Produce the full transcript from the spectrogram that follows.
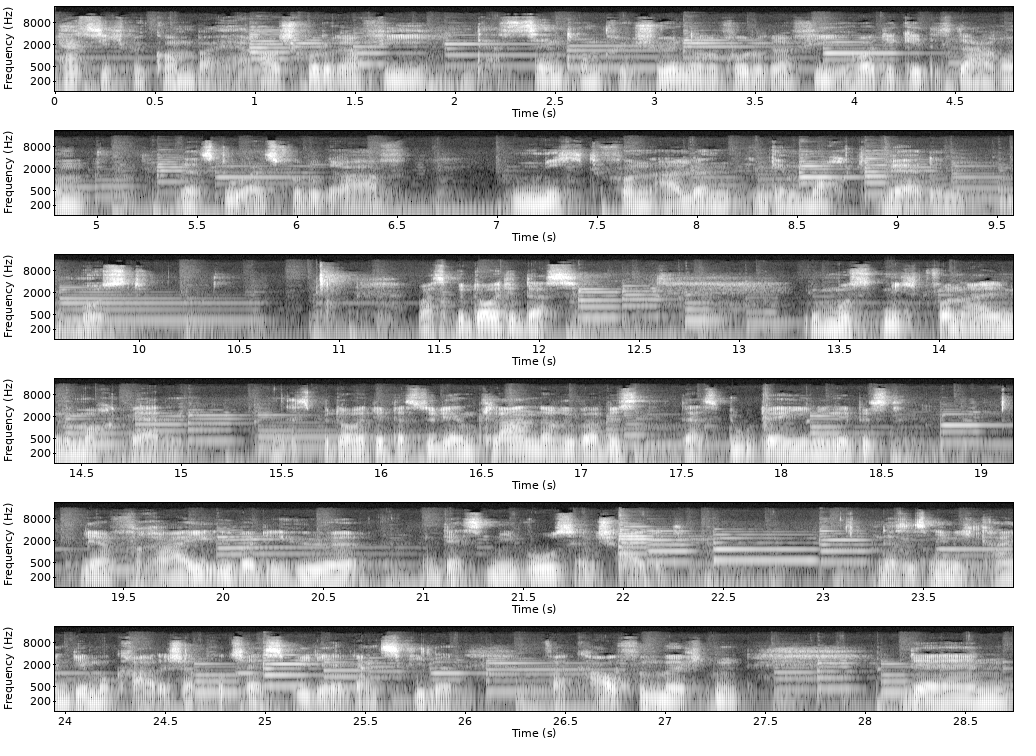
Herzlich willkommen bei Herausfotografie, das Zentrum für schönere Fotografie. Heute geht es darum, dass du als Fotograf nicht von allen gemocht werden musst. Was bedeutet das? Du musst nicht von allen gemocht werden. Das bedeutet, dass du dir im Klaren darüber bist, dass du derjenige bist, der frei über die Höhe des Niveaus entscheidet. Das ist nämlich kein demokratischer Prozess, wie dir ganz viele verkaufen möchten, denn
